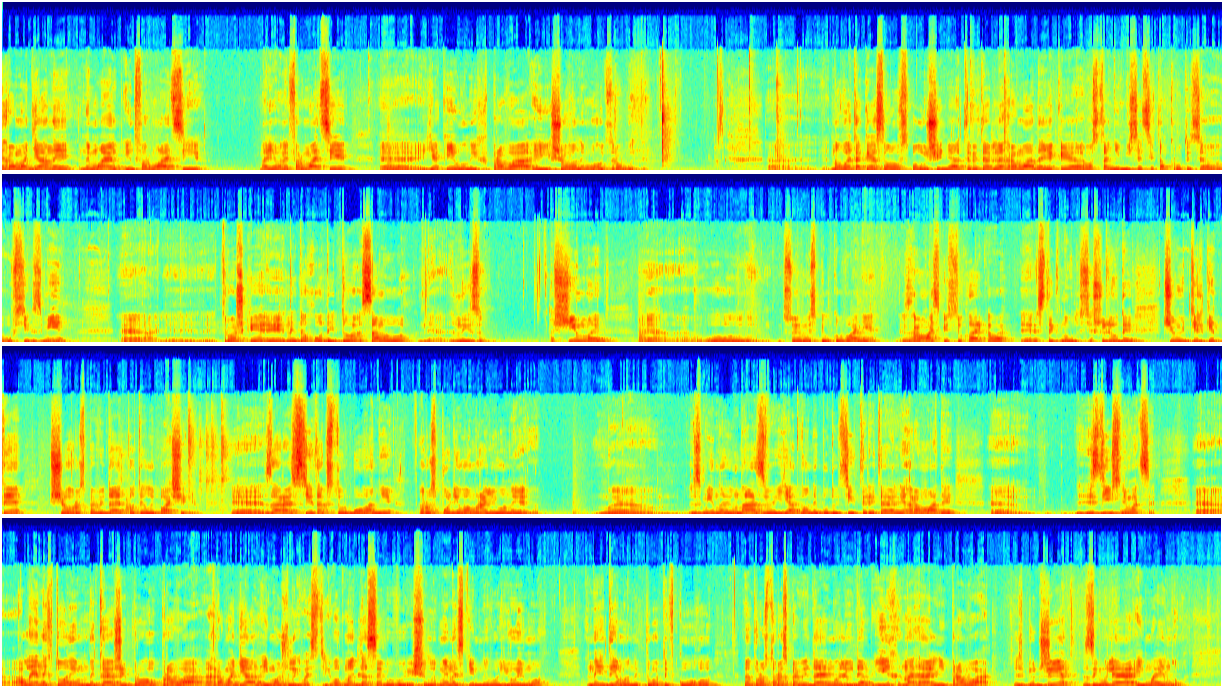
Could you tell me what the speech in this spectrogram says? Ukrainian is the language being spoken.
громадяни не мають інформації, наявної інформації, е, які у них права і що вони можуть зробити. Е, Нове таке словосполучення територіальна громада, яке останні місяці там крутиться у всіх ЗМІ, е, трошки не доходить до самого низу. З чим ми у своєму спілкуванні з громадськістю Харкова е, стикнулися, що люди чують тільки те, що розповідають по телебаченню. Е, Зараз всі так стурбовані розподілом райони, е, зміною назви, як вони будуть ці територіальні громади е, здійснюватися. Е, Але ніхто їм не каже про права громадян і можливості. От ми для себе вирішили, ми ні з ким не воюємо, не йдемо ні проти кого. Ми просто розповідаємо людям їх нагальні права: бюджет, земля і майно.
